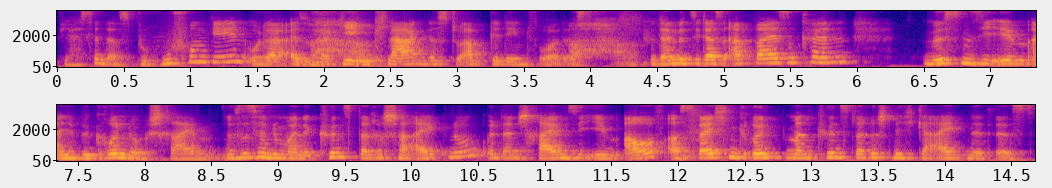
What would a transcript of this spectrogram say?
wie heißt denn das, Berufung gehen oder also dagegen klagen, dass du abgelehnt wurdest. Und damit sie das abweisen können, müssen sie eben eine Begründung schreiben. Das ist ja nun mal eine künstlerische Eignung und dann schreiben sie eben auf, aus welchen Gründen man künstlerisch nicht geeignet ist,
